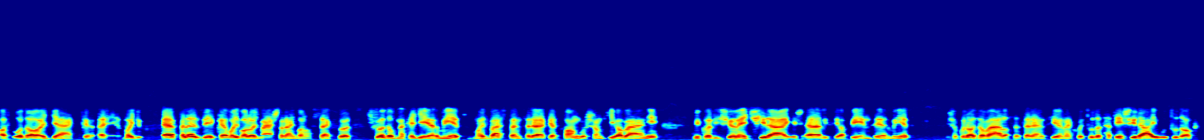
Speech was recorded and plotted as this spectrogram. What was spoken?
azt odaadják, vagy elfelezzék el, vagy valahogy más arányban osszák föl, és földobnak egy érmét, majd Bud Spencer elkezd hangosan kiabálni, mikor is jön egy sirály, és elviszi a pénzérmét, és akkor az a válasz a Terence Hillnek, hogy tudod, hát én sirályul tudok.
